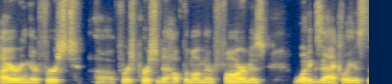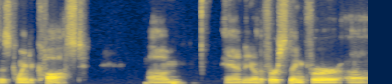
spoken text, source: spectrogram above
hiring their first uh, first person to help them on their farm is what exactly is this going to cost? Um, and you know, the first thing for uh,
